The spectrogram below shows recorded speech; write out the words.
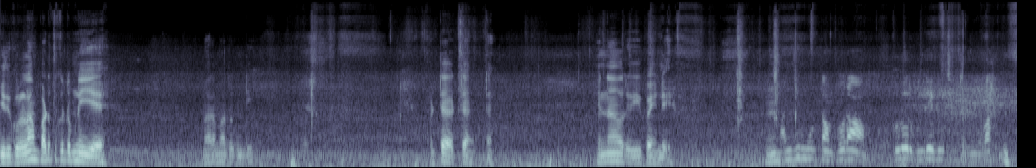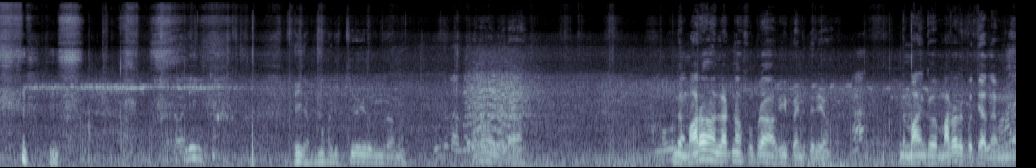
இதுக்குள்ளெல்லாம் படுத்துக்கிட்டோம் நீயே வேற மாதிரி இருக்கும்டி அட்டை அட்டை அட்டை. என்ன ஒரு வியூ பாயிண்ட்டு மஞ்சு மூட்டம் பூரா குளிர் குண்டியை கிழிச்சிட்டு இருக்கீங்க. வா. இந்த வலி ஏய் பரவாயில்லடா இந்த மரம் இல்லாட்டினா சூப்பராக வியூ பாயிண்ட் தெரியும்? இந்த மா இங்கே மரம் இருக்கு பற்றியா அந்த முன்ன?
